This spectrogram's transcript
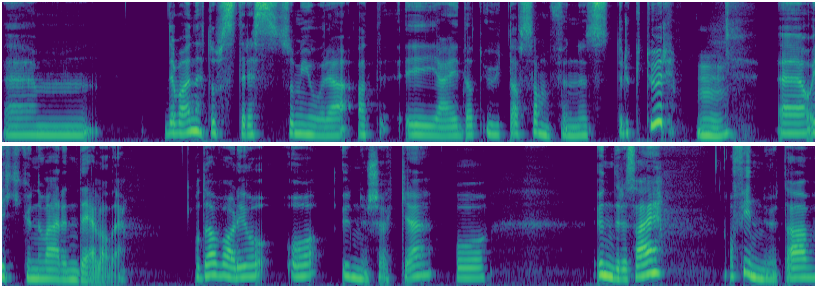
eh, Det var jo nettopp stress som gjorde at jeg datt ut av samfunnets struktur. Mm. Eh, og ikke kunne være en del av det. Og da var det jo å undersøke og undre seg og finne ut av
